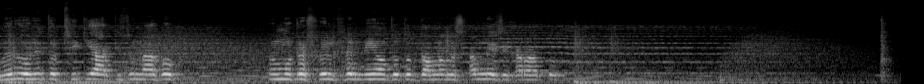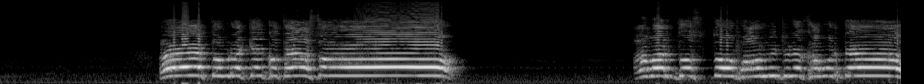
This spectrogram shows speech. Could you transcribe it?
মেরু হলে তো ঠিকই আর কিছু না হোক, মোটা শরীর খান নিয়ে অন্তত জানালার সামনে এসে খারাপ হতো এ, তোমরা কে কোথায় আছো আমার দোস্ত ফাউল মিটুরে খবর দাও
